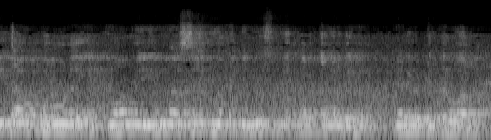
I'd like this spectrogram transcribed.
ஈதாப் கபூலை மௌலவி எம் எஸ் ஷேக் மஹின் யூசுப் எஹ்வரத் அவர்கள் நிறைவேற்றி தருவார்கள்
